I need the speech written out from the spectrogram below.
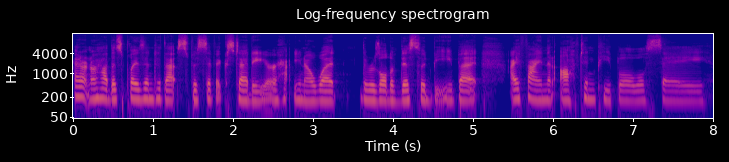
I don't know how this plays into that specific study or how, you know what the result of this would be, but I find that often people will say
